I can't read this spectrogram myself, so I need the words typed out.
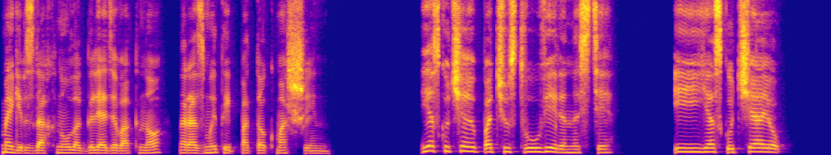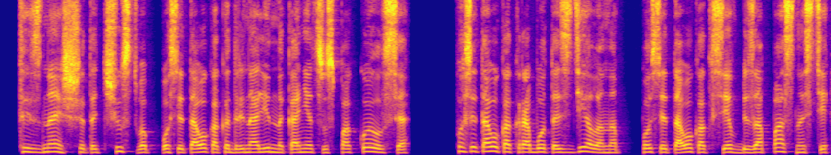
Мэгги вздохнула, глядя в окно на размытый поток машин. «Я скучаю по чувству уверенности», и я скучаю... Ты знаешь, это чувство после того, как адреналин наконец успокоился, после того, как работа сделана, после того, как все в безопасности,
